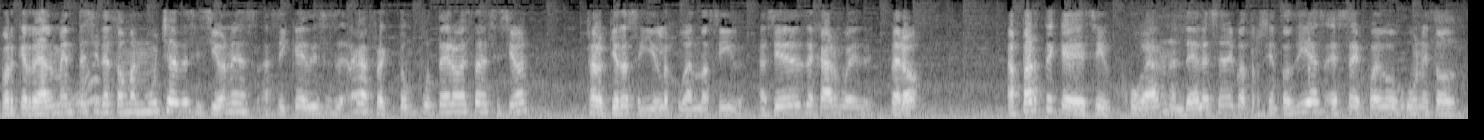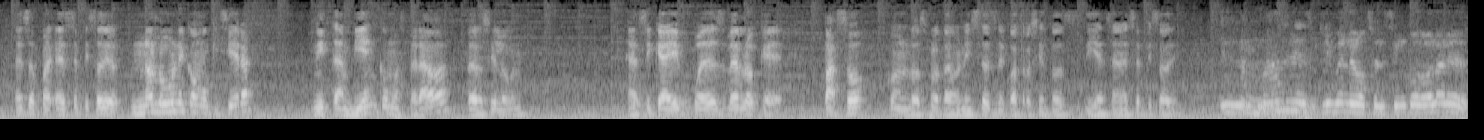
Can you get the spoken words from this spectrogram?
Porque realmente sí te toman muchas decisiones, así que dices, "Verga, afectó un putero esta decisión, pero quiero seguirlo jugando así, güey. Así es de Harm, güey. Pero, aparte que si jugaron el DLC de 400 días, ese juego une todo. Ese, ese episodio no lo une como quisiera, ni tan bien como esperaba, pero sí lo une. Así que ahí puedes ver lo que pasó con los protagonistas de 400 días en ese episodio. En la madre, Clivenouts en 5 dólares.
